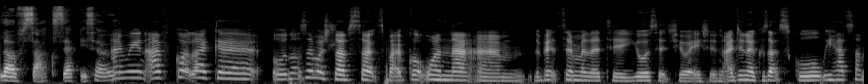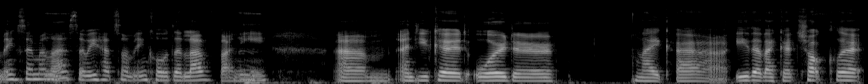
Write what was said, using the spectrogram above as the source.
love sucks episode? I mean, I've got like a, or not so much love sucks, but I've got one that um a bit similar to your situation. I don't know because at school we had something similar, Mm. so we had something called the love bunny, um, and you could order like uh either like a chocolate,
